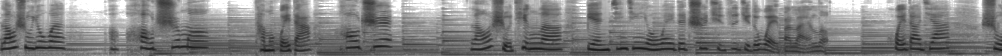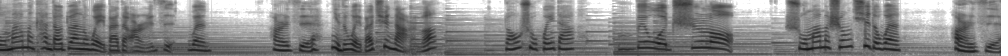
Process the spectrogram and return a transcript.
老鼠又问：“好吃吗？”他们回答：“好吃。”老鼠听了，便津津有味地吃起自己的尾巴来了。回到家。鼠妈妈看到断了尾巴的儿子，问：“儿子，你的尾巴去哪儿了？”老鼠回答：“被我吃了。”鼠妈妈生气地问：“儿子，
